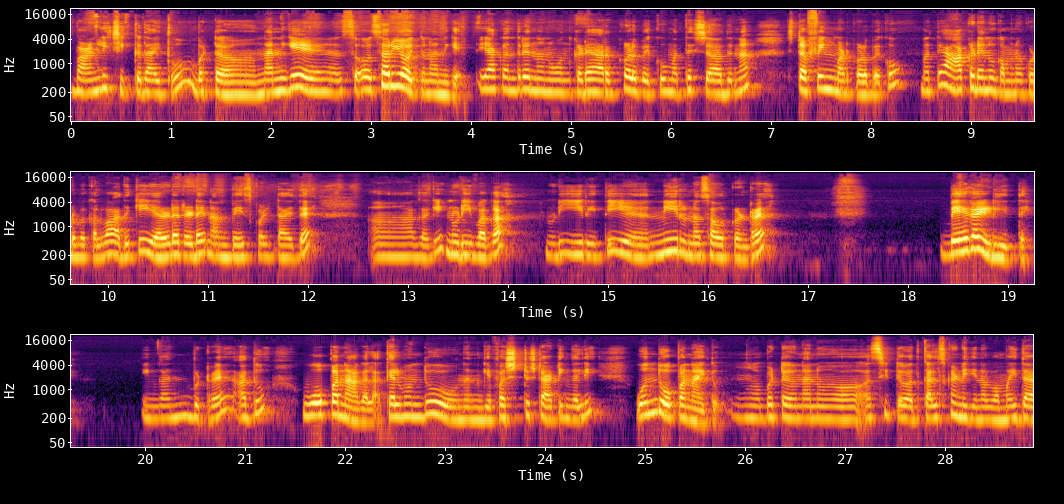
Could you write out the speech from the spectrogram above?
ಬಾಣಲಿ ಚಿಕ್ಕದಾಯಿತು ಬಟ್ ನನಗೆ ಸರಿ ಹೋಯಿತು ನನಗೆ. ಯಾಕಂದರೆ ನಾನು ಒಂದು ಕಡೆ ಹರ್ಕೊಳ್ಬೇಕು, ಮತ್ತು ಶ ಅದನ್ನು ಸ್ಟಫಿಂಗ್ ಮಾಡ್ಕೊಳ್ಬೇಕು, ಮತ್ತು ಆ ಕಡೆನೂ ಗಮನ ಕೊಡಬೇಕಲ್ವ? ಅದಕ್ಕೆ ಎರಡೆರಡೆ ನಾನು ಬೇಯಿಸ್ಕೊಳ್ತಾ ಇದ್ದೆ. ಹಾಗಾಗಿ ನೋಡಿ ಇವಾಗ, ನೋಡಿ ಈ ರೀತಿ ನೀರನ್ನ ಸವರ್ಕೊಂಡ್ರೆ ಬೇಗ ಹಿಡಿಯುತ್ತೆ. ಹಿಂಗೆ ಅಂದ್ಬಿಟ್ರೆ ಅದು ಓಪನ್ ಆಗಲ್ಲ. ಕೆಲವೊಂದು ನನಗೆ ಫಸ್ಟ್ ಸ್ಟಾರ್ಟಿಂಗಲ್ಲಿ ಒಂದು ಓಪನ್ ಆಯಿತು. ಬಟ್ ನಾನು ಹಸಿಟ್ಟು ಅದು ಕಲ್ಸ್ಕೊಂಡಿದ್ದೀನಲ್ವ ಮೈದಾ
